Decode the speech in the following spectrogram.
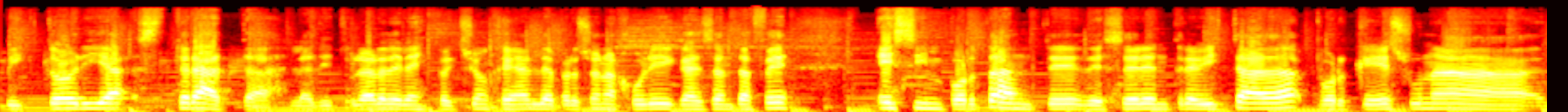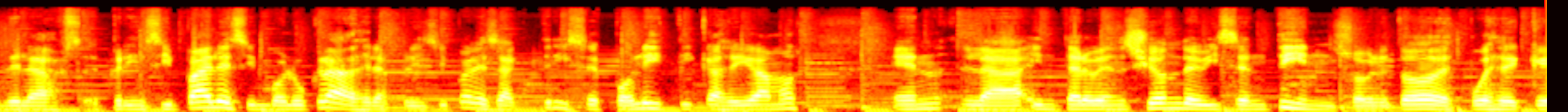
Victoria Strata, la titular de la Inspección General de Personas Jurídicas de Santa Fe. Es importante de ser entrevistada porque es una de las principales involucradas, de las principales actrices políticas, digamos, en la intervención de Vicentín, sobre todo después de que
